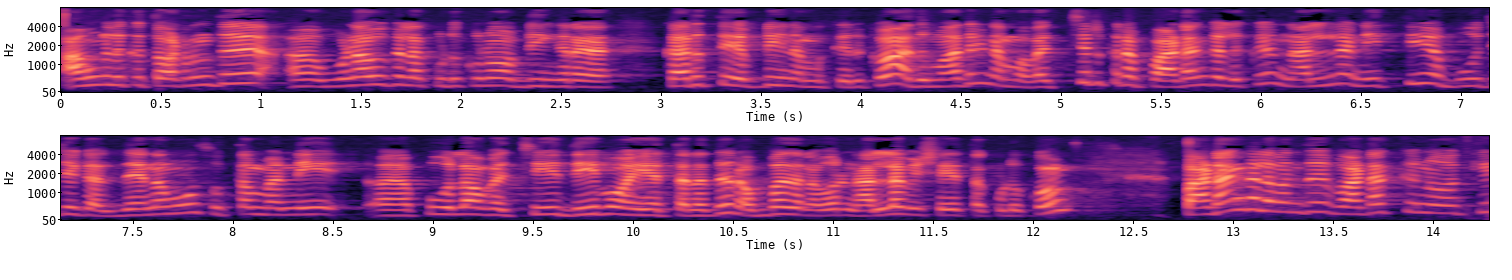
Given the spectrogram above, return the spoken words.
அவங்களுக்கு தொடர்ந்து அஹ், உணவுகளை கொடுக்கணும் அப்படிங்கிற கருத்து எப்படி நமக்கு இருக்கோ அது மாதிரி நம்ம வச்சிருக்கிற படங்களுக்கு நல்ல நித்திய பூஜைகள். தினமும் சுத்தம் பண்ணி அஹ், பூலாம் வச்சு தீபம் ஏத்துறது ரொம்ப ஒரு நல்ல விஷயத்தை கொடுக்கும். படங்களை வந்து வடக்கு நோக்கி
